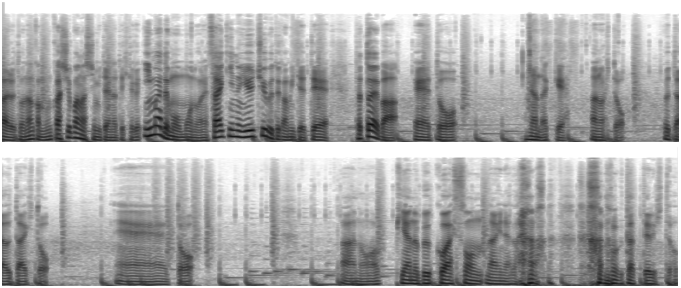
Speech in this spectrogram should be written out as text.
えるとなんか昔話みたいになってきたけど、今でも思うのがね、最近の YouTube とか見てて、例えば、えっ、ー、と、なんだっけ、あの人、歌歌う人、えっ、ー、と、あの、ピアノぶっ壊しそうになりながら あの、歌ってる人。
